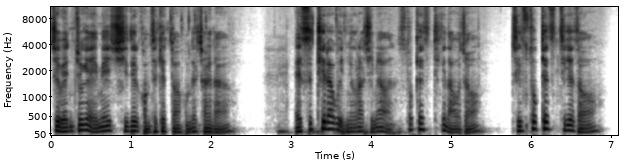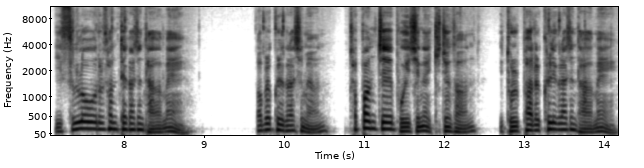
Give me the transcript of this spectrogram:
지금 왼쪽에 MACD를 검색했던 검색창에다 ST라고 입력을 하시면 스토캐스틱이 나오죠. 지금 스토캐스틱에서 이 슬로우를 선택하신 다음에 더블 클릭을 하시면 첫 번째 보이시는 기준선 이 돌파를 클릭을 하신 다음에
